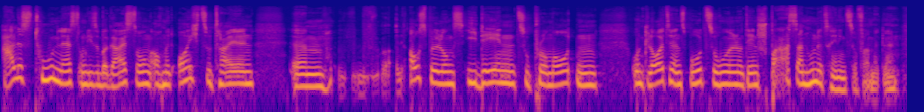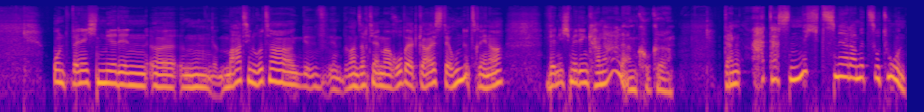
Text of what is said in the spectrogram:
alles tun lässt, um diese Begeisterung auch mit euch zu teilen, ähm, Ausbildungsideen zu promoten und Leute ins Boot zu holen und den Spaß an Hundetraining zu vermitteln. Und wenn ich mir den äh, ähm, Martin Rütter, man sagt ja immer Robert Geist, der Hundetrainer, wenn ich mir den Kanal angucke, dann hat das nichts mehr damit zu tun.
